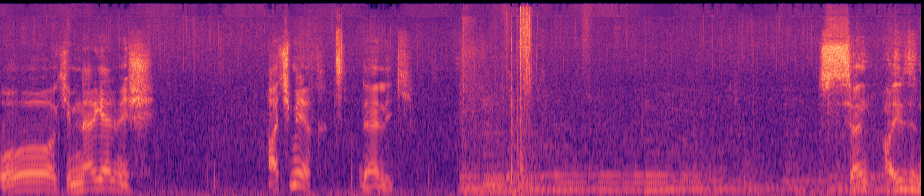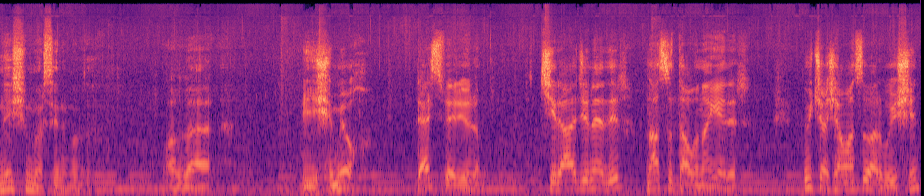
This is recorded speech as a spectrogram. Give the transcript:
Oo kimler gelmiş? Aç mıyık? Delik. Sen hayırdır ne işin var senin burada? Vallahi bir işim yok. Ders veriyorum. Kiracı nedir? Nasıl tavına gelir? Üç aşaması var bu işin.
